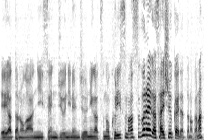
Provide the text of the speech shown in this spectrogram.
えー、やったのが2012年12月のクリスマスぐらいが最終回だったのかな。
